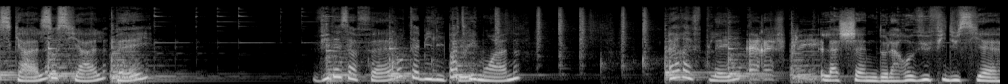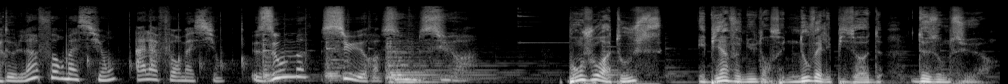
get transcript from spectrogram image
fiscale, sociale, paye, vie des affaires, comptabilité, patrimoine. RF Play, la chaîne de la revue fiduciaire de l'information à la formation. Zoom sur, zoom sur. Bonjour à tous et bienvenue dans ce nouvel épisode de Zoom sur.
